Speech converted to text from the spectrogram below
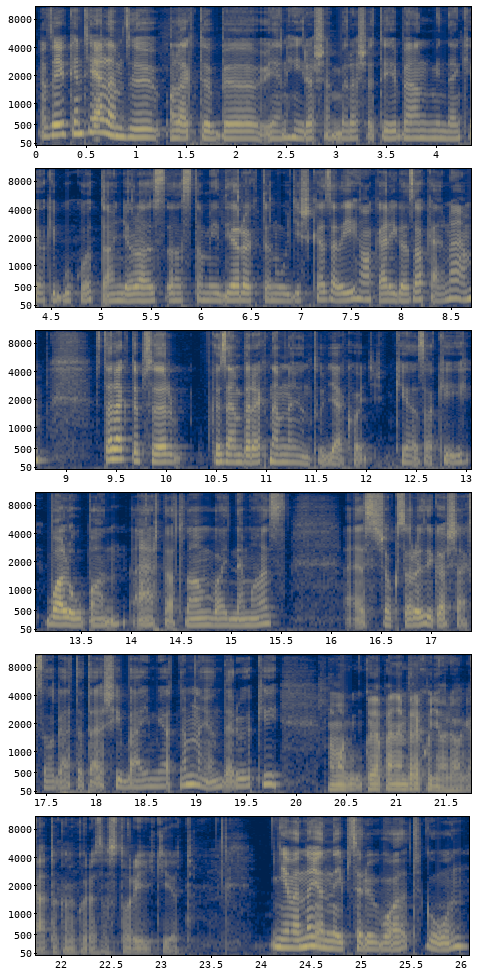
Az egyébként jellemző a legtöbb ö, ilyen híres ember esetében, mindenki, aki bukott angyal, az, azt a média rögtön úgy is kezeli, akár igaz, akár nem. Ezt a legtöbbször közemberek nem nagyon tudják, hogy ki az, aki valóban ártatlan, vagy nem az. Ez sokszor az igazságszolgáltatás hibái miatt nem nagyon derül ki. A japán emberek hogyan reagáltak, amikor ez a sztori így kijött? Nyilván nagyon népszerű volt Gón,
